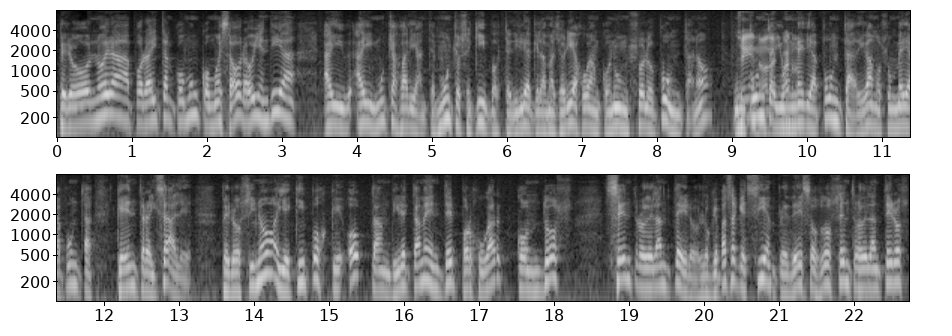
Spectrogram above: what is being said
Pero no era por ahí tan común como es ahora. Hoy en día hay, hay muchas variantes, muchos equipos, te diría que la mayoría juegan con un solo punta, ¿no? Un Sí, punta y un media punta, digamos, un media punta que entra y sale. Pero si no, hay equipos que optan directamente por jugar con dos centrodelanteros. Lo que pasa que siempre de esos dos centros delanteros,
